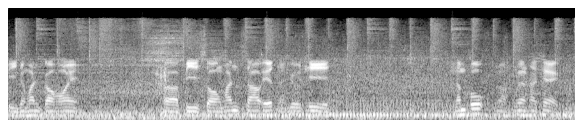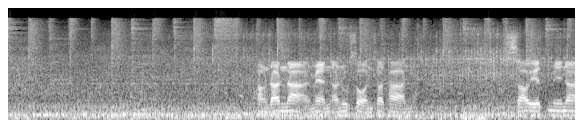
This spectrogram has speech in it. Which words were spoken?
ปี1900เอ่อปี2021นะอยู่ที่น้ำพุเนาะเมืองท่าแขก ทางด้านหน้าแม่นอนุสรสถานซาวเอสมีนา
